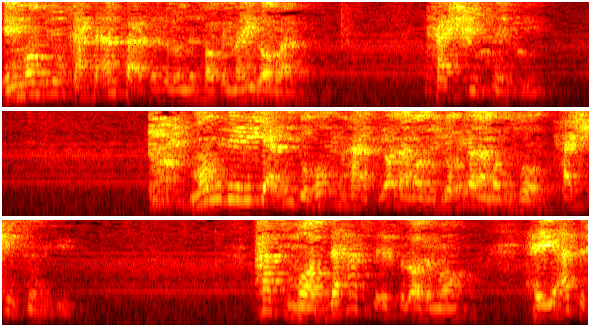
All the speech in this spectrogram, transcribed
یعنی ما می‌دونیم قطعا فرتزل و نصاف المهی رابن تشخیص نمیدیم. ما می‌دونیم یکی از این دو حکم هست یا نماز جمعه یا نماز ظهر تشخیص نمیدیم. پس ماده هست به اصطلاح ما هیئتش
